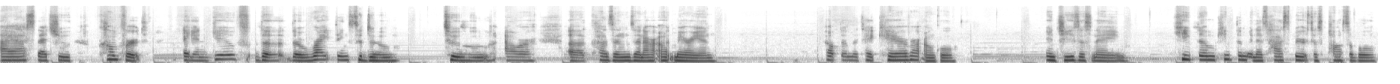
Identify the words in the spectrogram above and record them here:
I ask that you comfort and give the the right things to do to our uh, cousins and our aunt Marion. Help them to take care of our uncle. In Jesus' name, keep them keep them in as high spirits as possible.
